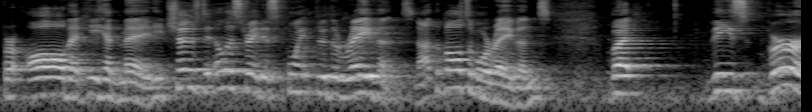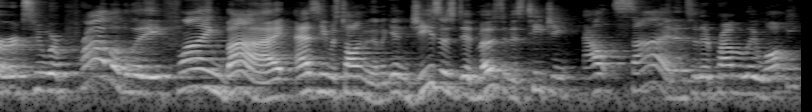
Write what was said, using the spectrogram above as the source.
for all that he had made. He chose to illustrate his point through the ravens, not the Baltimore Ravens, but these birds who were probably flying by as he was talking to them. Again, Jesus did most of his teaching outside, and so they're probably walking,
